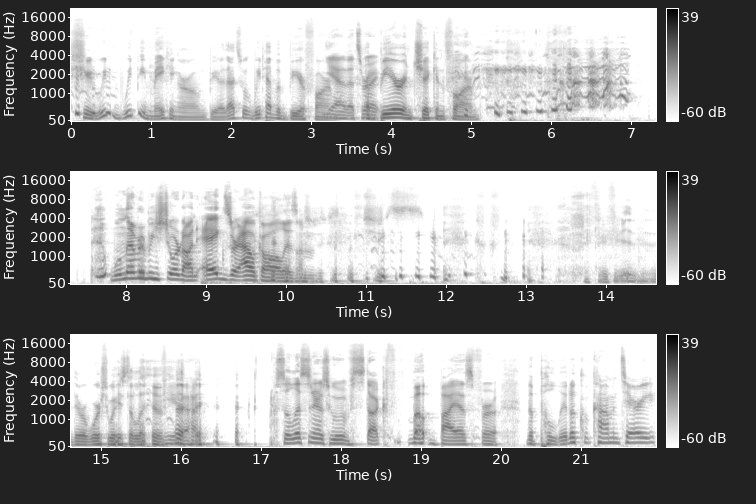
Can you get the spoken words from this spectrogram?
shoot, we'd we'd be making our own beer. That's what we'd have a beer farm. Yeah, that's right. A beer and chicken farm. we'll never be short on eggs or alcoholism. Jeez. If you- there are worse ways to live. yeah. So, listeners who have stuck by us for the political commentary,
